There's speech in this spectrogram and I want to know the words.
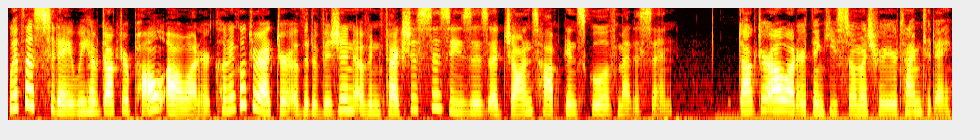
With us today, we have Dr. Paul Auwaerter, Clinical Director of the Division of Infectious Diseases at Johns Hopkins School of Medicine. Dr. Auwaerter, thank you so much for your time today.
